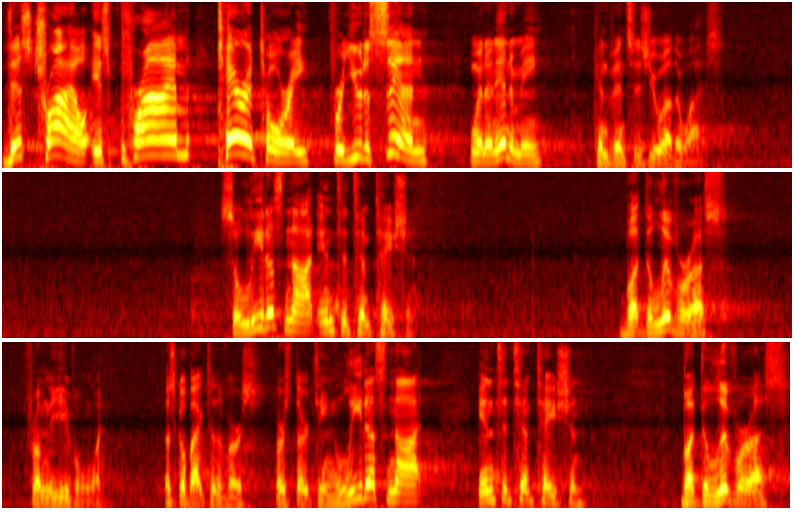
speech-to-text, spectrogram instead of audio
this trial is prime territory for you to sin when an enemy convinces you otherwise. So lead us not into temptation, but deliver us from the evil one. Let's go back to the verse. Verse 13. Lead us not into temptation, but deliver us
